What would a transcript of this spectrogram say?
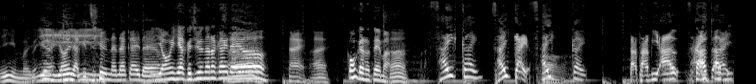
いい、もう、いいいいい417回だよ。417回だよ。はい。はい。今回のテーマ、うん。再会。再会再会。再び会う。再再び会。。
